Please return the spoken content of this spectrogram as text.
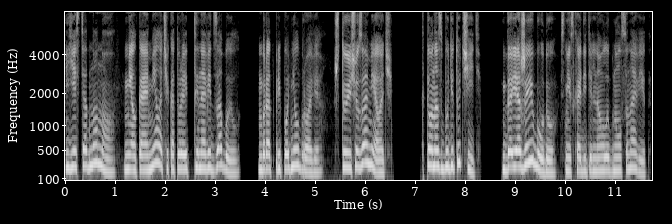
Есть одно «но», мелкая мелочь, о которой ты на вид забыл. Брат приподнял брови. Что еще за мелочь? Кто нас будет учить? Да я же и буду, снисходительно улыбнулся на вид.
